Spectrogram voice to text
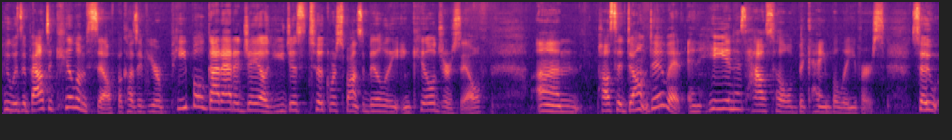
who was about to kill himself, because if your people got out of jail, you just took responsibility and killed yourself. Um, Paul said, Don't do it. And he and his household became believers. So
